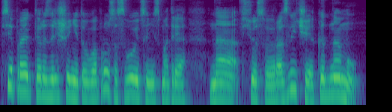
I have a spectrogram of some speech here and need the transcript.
Все проекты разрешения этого вопроса сводятся, несмотря на все свое различие, к одному –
